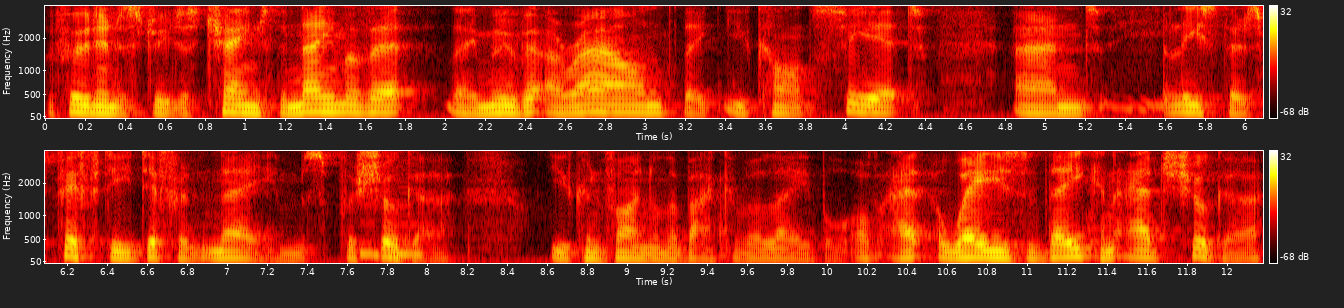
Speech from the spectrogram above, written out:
the food industry just changed the name of it. They move it around. They, you can't see it, and at least there's 50 different names for mm-hmm. sugar you can find on the back of a label of ad, ways that they can add sugar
